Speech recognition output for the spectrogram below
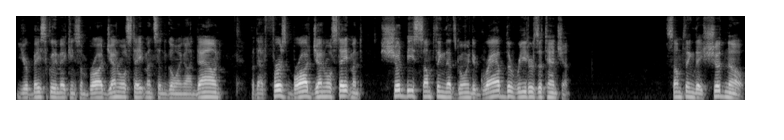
you're basically making some broad general statements and going on down. But that first broad general statement should be something that's going to grab the reader's attention, something they should know.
